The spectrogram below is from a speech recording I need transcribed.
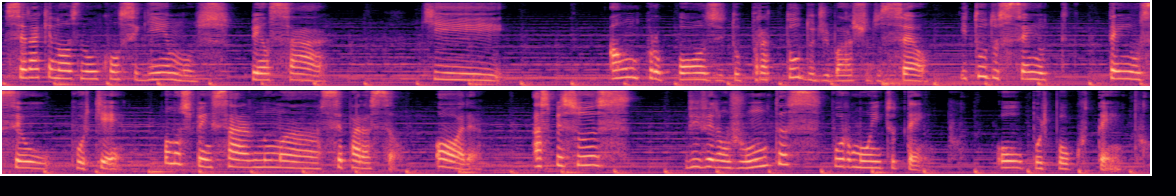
Será que nós não conseguimos pensar que há um propósito para tudo debaixo do céu e tudo o, tem o seu porquê. Vamos pensar numa separação. Ora, as pessoas viveram juntas por muito tempo ou por pouco tempo.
